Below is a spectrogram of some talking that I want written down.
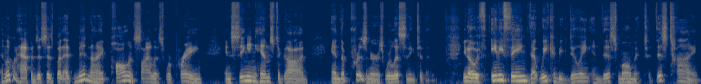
And look what happens. It says, But at midnight, Paul and Silas were praying and singing hymns to God, and the prisoners were listening to them. You know, if anything that we can be doing in this moment, at this time,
